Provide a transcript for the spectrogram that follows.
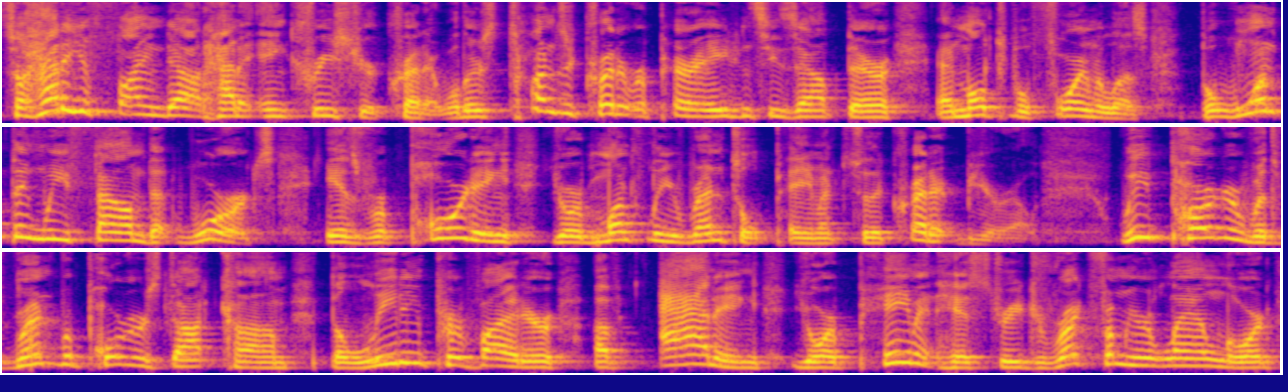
So, how do you find out how to increase your credit? Well, there's tons of credit repair agencies out there and multiple formulas. But one thing we found that works is reporting your monthly rental payments to the credit bureau. We partnered with rentreporters.com, the leading provider of adding your payment history direct from your landlord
